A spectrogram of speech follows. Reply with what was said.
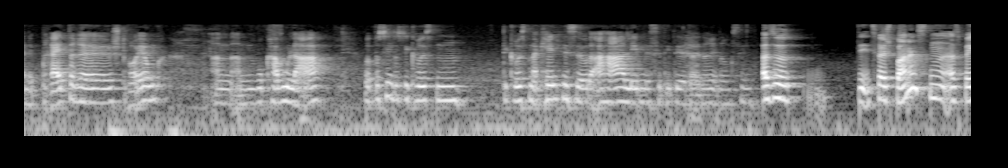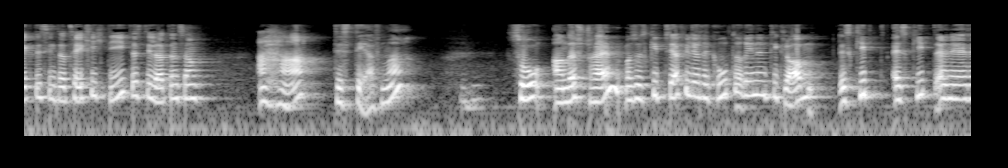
eine breitere Streuung an, an, Vokabular. Was sind das die größten, die größten Erkenntnisse oder Aha-Erlebnisse, die dir da in Erinnerung sind? Also die zwei spannendsten Aspekte sind tatsächlich die, dass die Leute dann sagen, aha, das darf man. Mhm so anders schreiben. Also es gibt sehr viele Recruiterinnen, die glauben, es gibt, es gibt eine,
